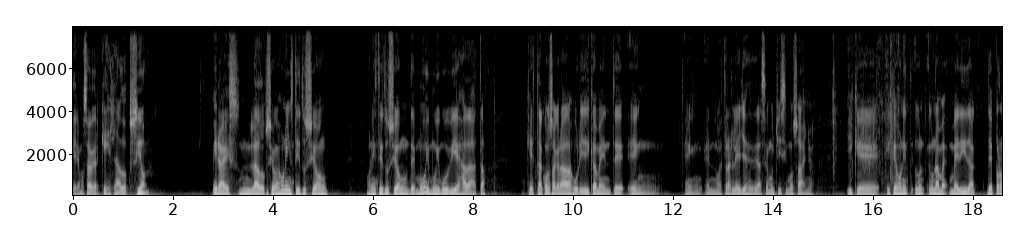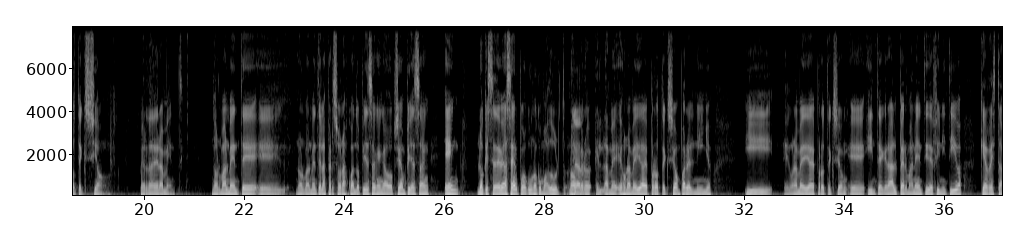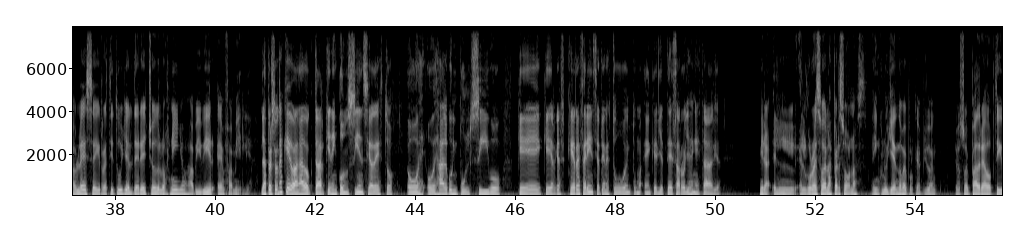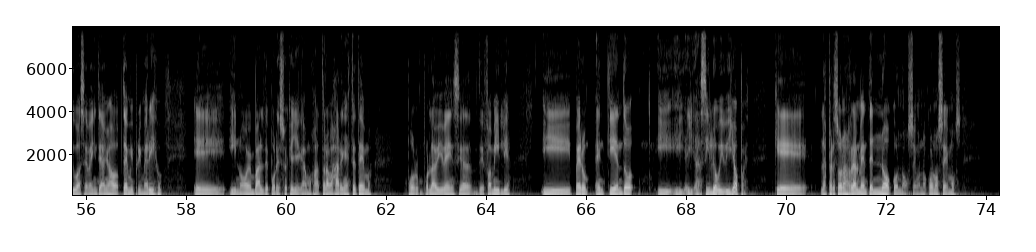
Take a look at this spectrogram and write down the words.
queremos saber qué es la adopción. Mira, es, la adopción es una institución, una institución de muy, muy, muy vieja data, que está consagrada jurídicamente en, nuestras leyes desde hace muchísimos años y que, y que es una, medida de protección verdaderamente. Normalmente, eh, normalmente las personas cuando piensan en adopción piensan en lo que se debe hacer por uno como adulto, ¿no? Pero es una medida de protección para el niño y es una medida de protección eh, integral, permanente y definitiva que restablece y restituye el derecho de los niños a vivir en familia. ¿Las personas que van a adoptar tienen conciencia de esto o es, algo impulsivo? ¿Qué, qué, referencia tienes tú en, tu, en que te desarrolles en esta área? Mira, el, el grueso de las personas, incluyéndome, porque yo yo soy padre adoptivo, hace 20 años adopté mi primer hijo eh, y no en balde, por eso es que llegamos a trabajar en este tema, por, la vivencia de familia. Y, pero entiendo, y, así lo viví yo, pues, que las personas realmente no conocen o no conocemos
